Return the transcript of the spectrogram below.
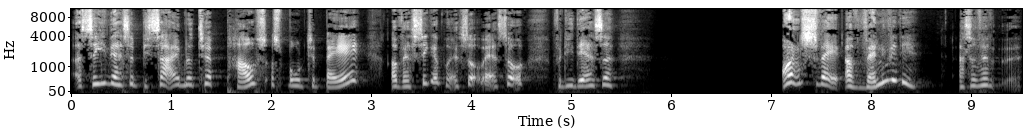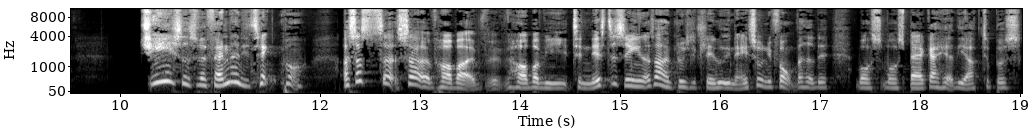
At se, det er så bizarre, jeg blev til at pause og spole tilbage, og være sikker på, at jeg så, hvad jeg så, fordi det er så åndssvagt og vanvittigt. Altså, hvad, Jesus, hvad fanden har de tænkt på? Og så, så, så hopper, hopper vi til næste scene, og så har han pludselig klædt ud i NATO-uniform, hvad hedder det, vores, vores backer her, The Octopus.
